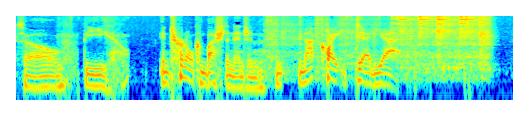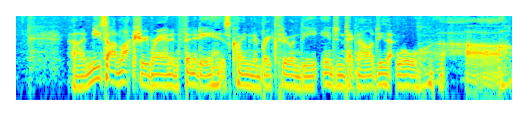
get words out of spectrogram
So the internal combustion engine, not quite dead yet. Uh, Nissan luxury brand Infiniti is claiming a breakthrough in the engine technology that will uh,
